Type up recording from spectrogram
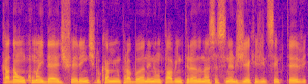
cada um com uma ideia diferente do caminho para a banda e não estava entrando nessa sinergia que a gente sempre teve.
